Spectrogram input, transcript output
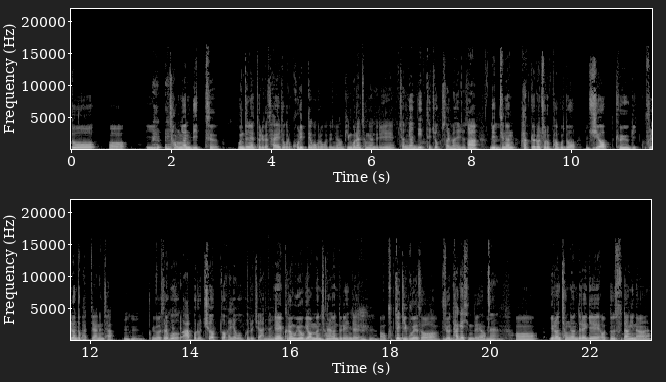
또 어, 이 청년 니트 네트워크가 사회적으로 고립되고 그러거든요. 빈곤한 청년들이 청년 니트 쪽 설명해 주세요. 아 니트는 음. 학교를 졸업하고도 취업 교육 훈련도 받지 않은 자. 그리고 앞으로 취업도 하려고 그러지 않는 예, 그런 의욕이 없는 청년들이 네. 이제 어, 국제 기구에서 주요 타겟인데요. 네. 어, 이런 청년들에게 어떤 수당이나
